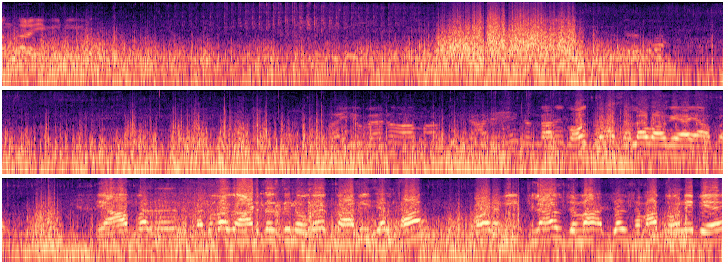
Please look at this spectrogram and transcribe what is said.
बनता रही वीडियो बहुत बड़ा सैलाब आ गया है यहाँ पर। यहाँ पर लगभग आठ दस दिन हो गए, काफ़ी जल था और अभी फ़िलहाल जल समाप्त होने पे है।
